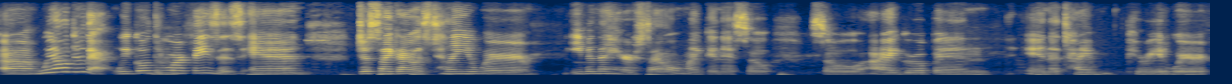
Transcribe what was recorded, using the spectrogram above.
Uh, we all do that. We go through Mhm. our phases, and just like I was telling you, where even the hairstyle. Oh my goodness! So, so I grew up in in a time period where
